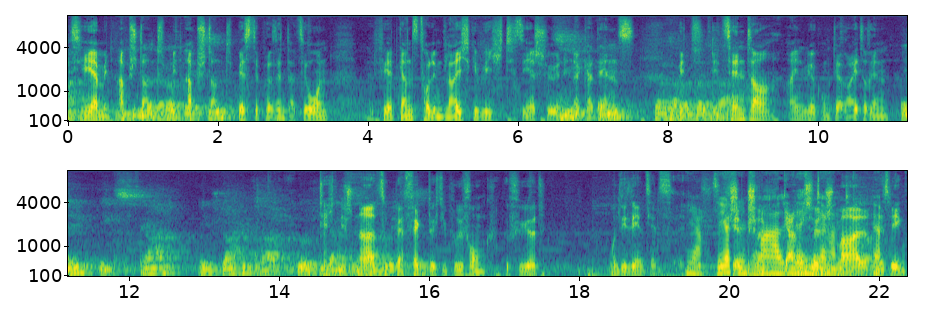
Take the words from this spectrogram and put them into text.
bisher mit Abstand, mit Abstand beste Präsentation. Fährt ganz toll im Gleichgewicht, sehr schön in der Kadenz, mit dezenter Einwirkung der Reiterin. Technisch nahezu perfekt durch die Prüfung geführt. Und Sie sehen es jetzt. Ja, sehr schön schmal. Ganz schön schmal. Und deswegen,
